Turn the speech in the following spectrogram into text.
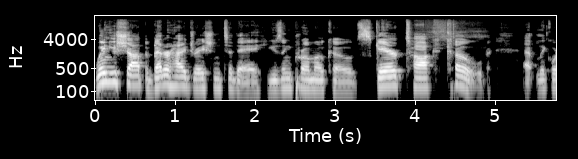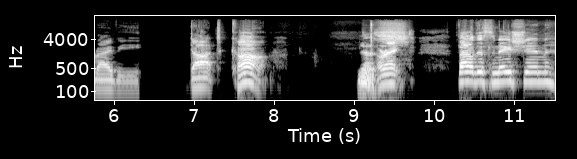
when you shop Better Hydration today using promo code ScareTalkCode at liquidiv.com. Yes. All right. Final destination.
